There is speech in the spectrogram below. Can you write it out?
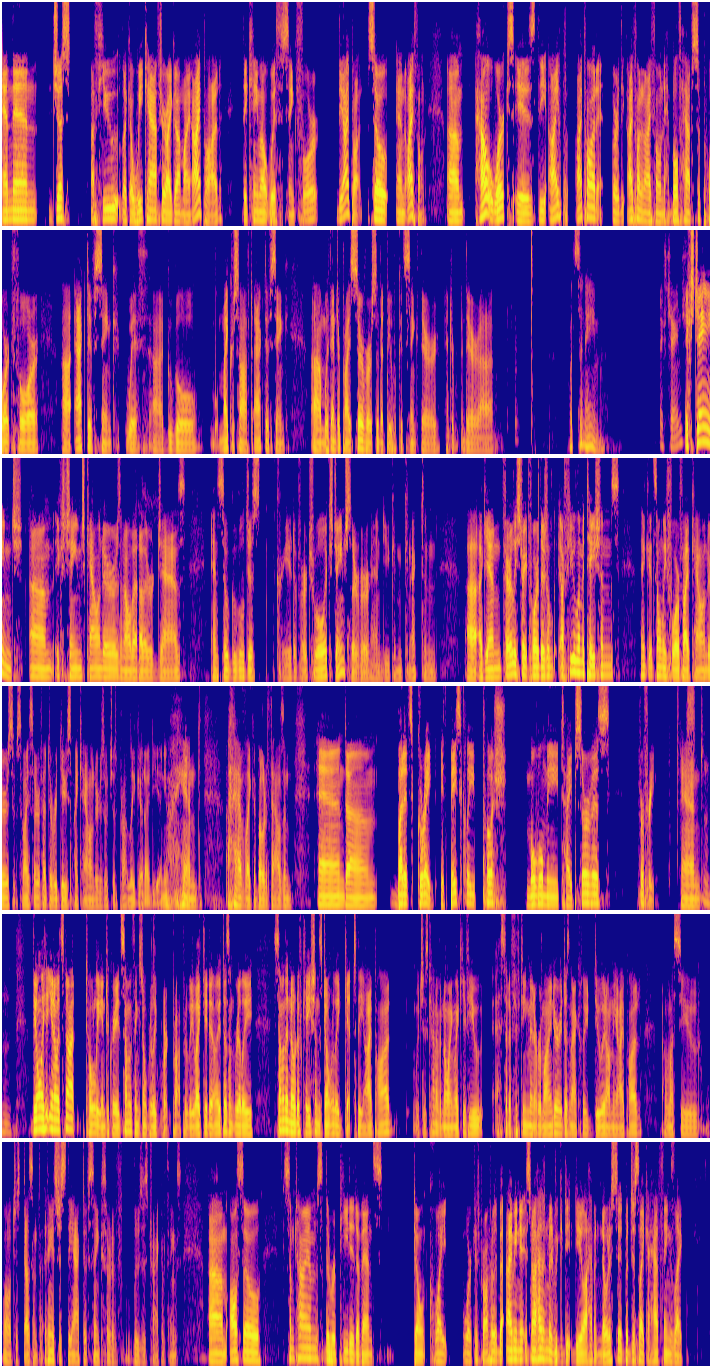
And then just a few, like a week after I got my iPod, they came out with Sync for the iPod. So and iPhone. Um, how it works is the iP- iPod or the iPod and iPhone both have support for uh, Active Sync with uh, Google, Microsoft Active Sync um, with Enterprise Server, so that people could sync their enter- their uh, what's the name? Exchange. exchange. Um, exchange calendars and all that other jazz. And so google just created a virtual exchange server and you can connect and uh, again fairly straightforward. There's a, a few limitations. I think it's only four or five calendars so i sort of had to reduce my calendars which is probably a good idea anyway. And i have like about a thousand. And um, but it's great. It's basically push mobile me type service for free. And hmm the only you know it's not totally integrated. Some of the things don't really work properly. Like it it doesn't really some of the notifications don't really get to the iPod which is kind of annoying. Like if you set a 15 minute reminder it doesn't actually do it on the iPod unless you well it just doesn't. I think it's just the active sync sort of loses track of things. Um, also, sometimes the repeated events don't quite work as properly. But I mean, it's not hasn't been a big deal. I haven't noticed it, but just like I have things like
